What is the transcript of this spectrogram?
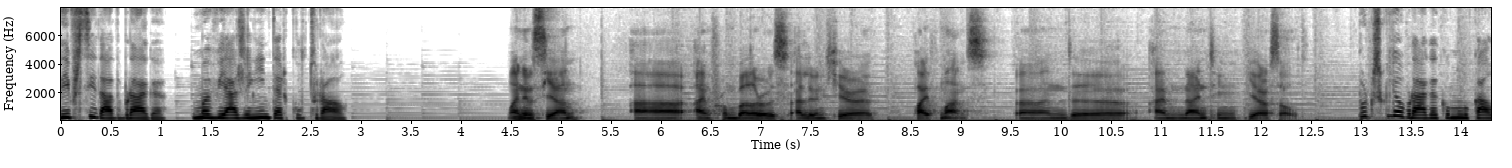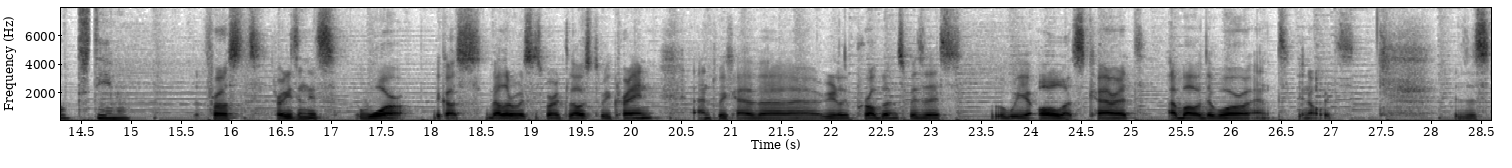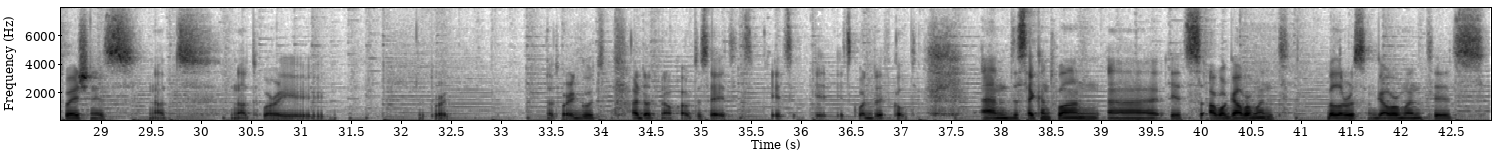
Diversidade Braga, uma viagem intercultural. My name is Jan. Uh, I'm from Belarus. I live here five months and uh, I'm 19 years old. Por que escolheu Braga como local de destino? The first reason is war because Belarus is very close to Ukraine and we have uh, really problems with this. We are all scared about the war and you know it's the situation is not not very not very, not very good. I don't know how to say it. It's it's it's quite difficult. And the second one, uh, it's our government, Belarusian government. It's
